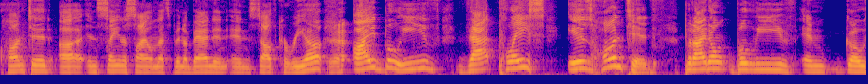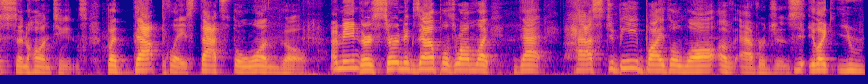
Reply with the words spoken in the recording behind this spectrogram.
haunted uh, insane asylum that's been abandoned in South Korea. I believe that place is haunted, but I don't believe in ghosts and hauntings. But that place, that's the one though. I mean, There's certain examples where I'm like, that has to be by the law of averages. you, like you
